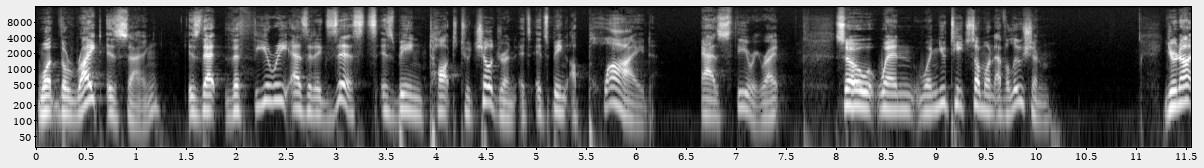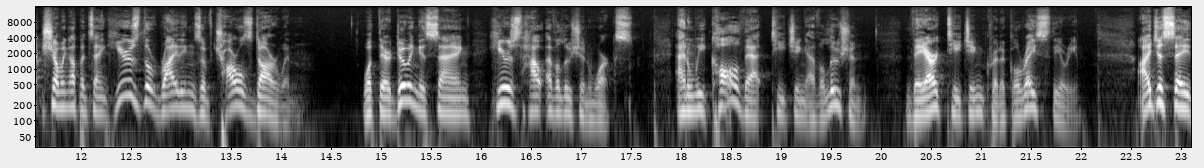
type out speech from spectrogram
What the right is saying is that the theory as it exists is being taught to children. It's, it's being applied as theory, right? So when when you teach someone evolution, you're not showing up and saying, "Here's the writings of Charles Darwin." What they're doing is saying, "Here's how evolution works." And we call that teaching evolution. They are teaching critical race theory. I just say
